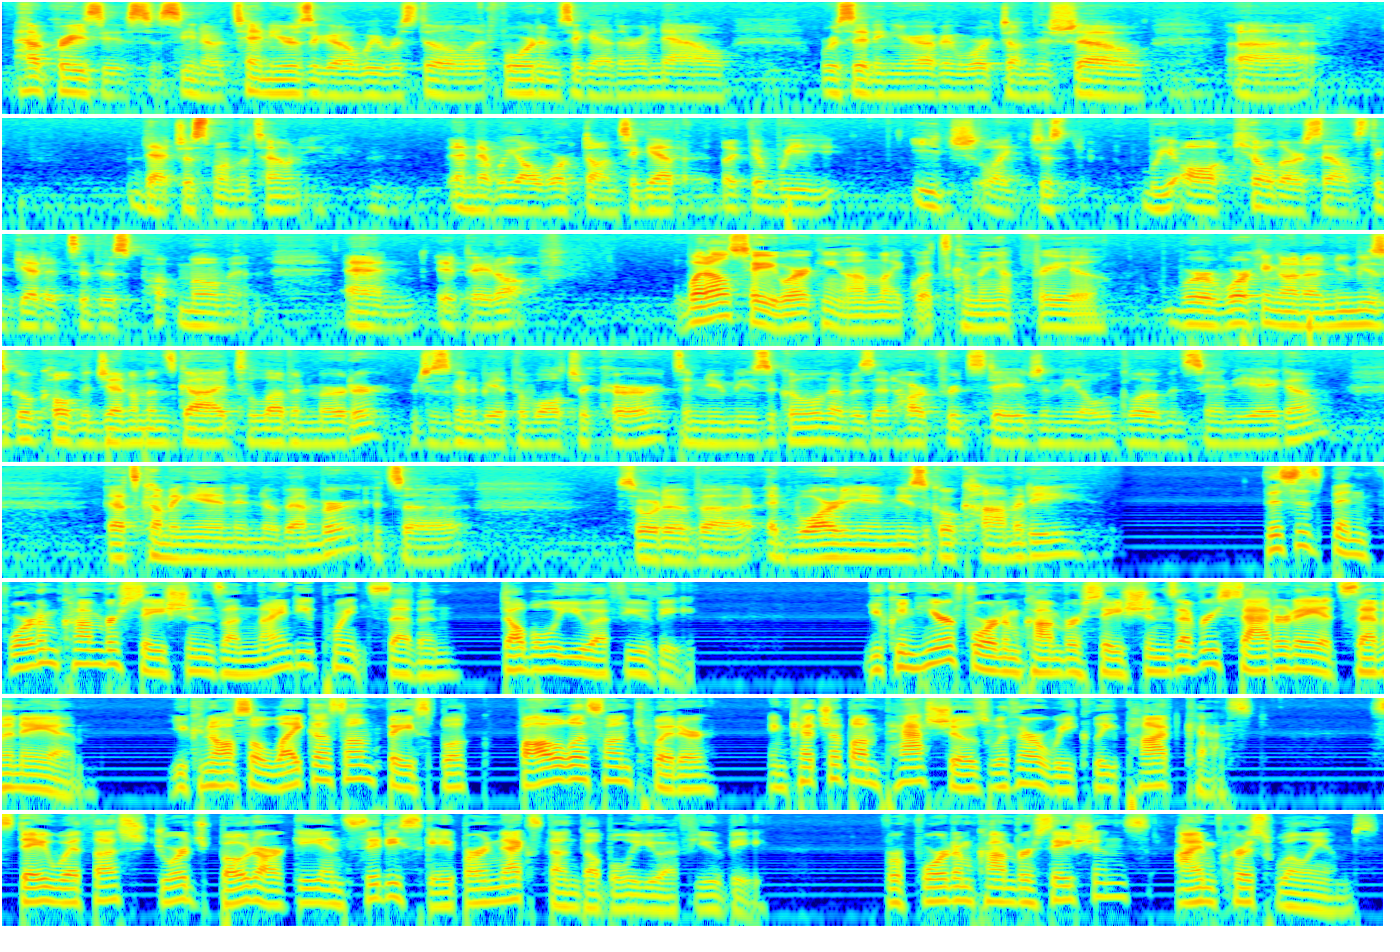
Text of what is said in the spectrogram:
"How crazy is this?" You know, ten years ago we were still at Fordham together, and now we're sitting here having worked on this show uh, that just won the Tony and that we all worked on together. Like that we each like just we all killed ourselves to get it to this moment, and it paid off. What else are you working on? Like what's coming up for you? We're working on a new musical called The Gentleman's Guide to Love and Murder, which is going to be at the Walter Kerr. It's a new musical that was at Hartford Stage in the Old Globe in San Diego. That's coming in in November. It's a sort of uh, Edwardian musical comedy. This has been Fordham Conversations on 90.7 WFUV. You can hear Fordham Conversations every Saturday at 7 a.m. You can also like us on Facebook, follow us on Twitter, and catch up on past shows with our weekly podcast. Stay with us, George Bodarky and Cityscape are next on WFUV. For Fordham Conversations, I'm Chris Williams.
